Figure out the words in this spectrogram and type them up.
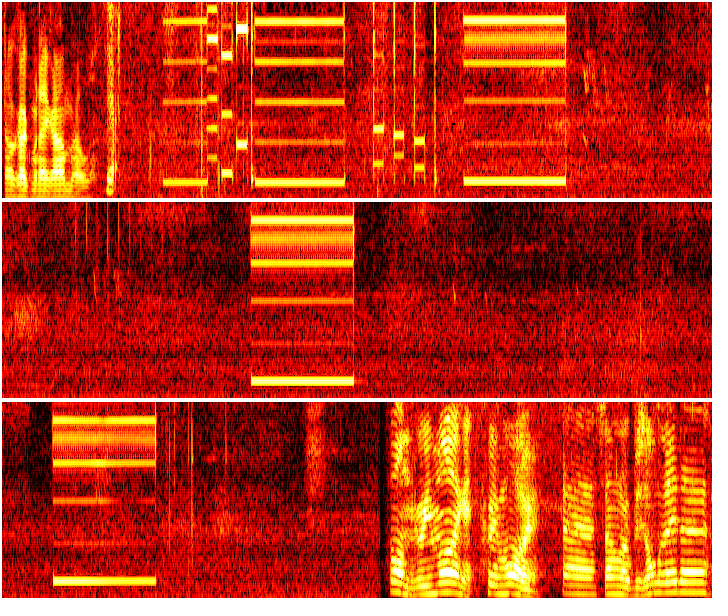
Nou ga ik me eigen aanmelden. Ja. Van, goedemorgen. Goedemorgen. Eh, zijn er nog bijzonderheden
